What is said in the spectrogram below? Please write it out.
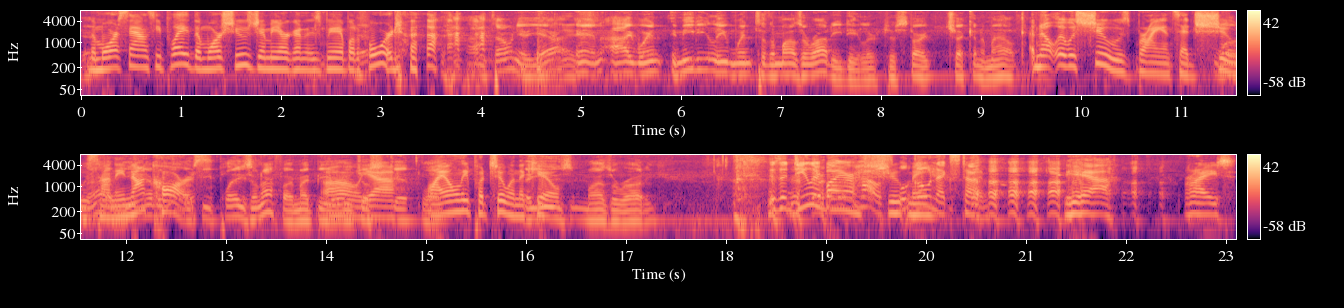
the more sounds he played, the more shoes Jimmy are going to be able to afford. I'm telling you, yeah. Nice. And I went immediately went to the Maserati dealer to start checking them out. Uh, no, it was shoes. Brian said shoes, Well, now, honey, not cars. If he plays enough, I might be able Oh to just yeah. get well, I only put two in the queue. used Maserati. There's a dealer by our house. Shoot we'll me. go next time. Yeah. Right.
